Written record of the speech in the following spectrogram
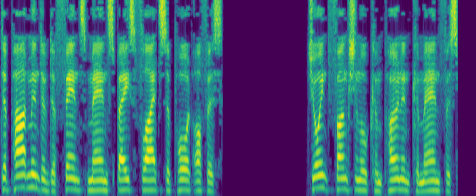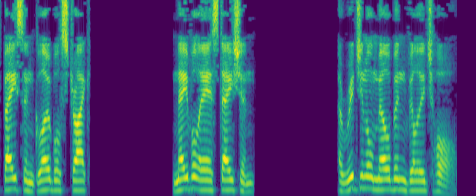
Department of Defense Manned Space Flight Support Office. Joint Functional Component Command for Space and Global Strike. Naval Air Station. Original Melbourne Village Hall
